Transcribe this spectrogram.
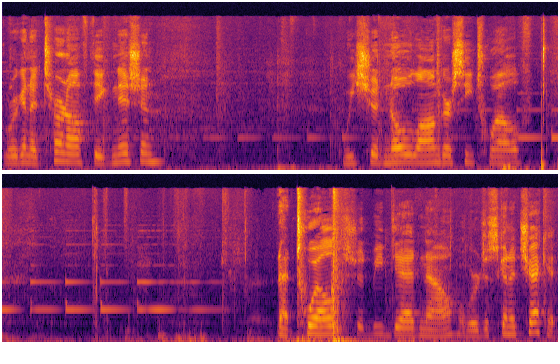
We're going to turn off the ignition. We should no longer see 12. That 12 should be dead now. We're just going to check it.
